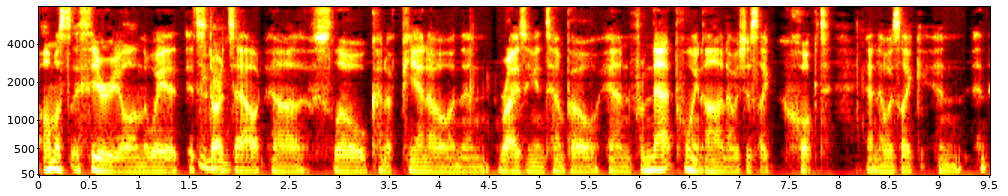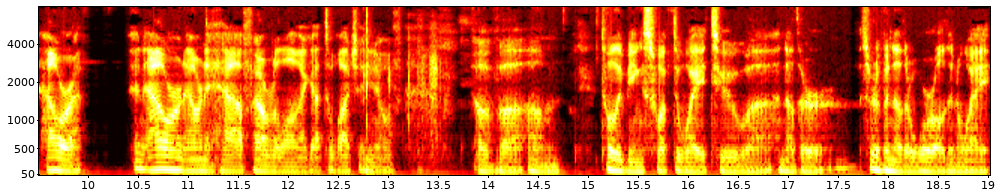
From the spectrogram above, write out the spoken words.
almost ethereal in the way it, it mm-hmm. starts mm-hmm. out, uh, slow kind of piano and then rising in tempo. And from that point on, I was just like hooked. And it was like an, an hour, an hour, an hour and a half, however long I got to watch it, you know, of, of uh, um, totally being swept away to uh, another sort of another world in a way.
